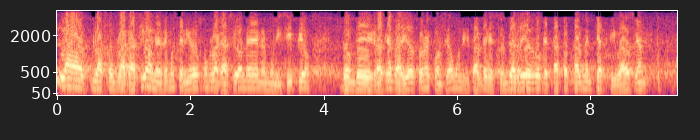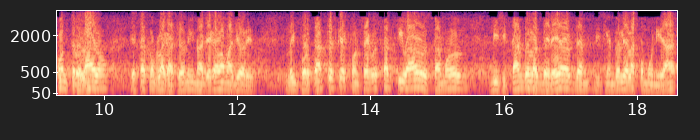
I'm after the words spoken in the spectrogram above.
las, las conflagraciones, hemos tenido dos conflagraciones en el municipio donde gracias a Dios con el Consejo Municipal de Gestión del Riesgo que está totalmente activado se han controlado estas conflagraciones y no ha llegado a mayores. Lo importante es que el Consejo está activado, estamos visitando las veredas, diciéndole a la comunidad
